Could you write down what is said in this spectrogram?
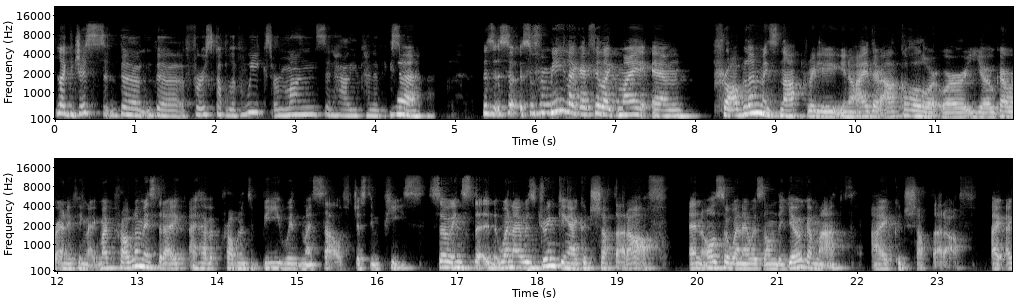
like just the the first couple of weeks or months and how you kind of yeah. so, so for me like i feel like my um problem is not really you know either alcohol or, or yoga or anything. Like my problem is that I, I have a problem to be with myself just in peace. So instead when i was drinking i could shut that off. And also when i was on the yoga mat i could shut that off. I, I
